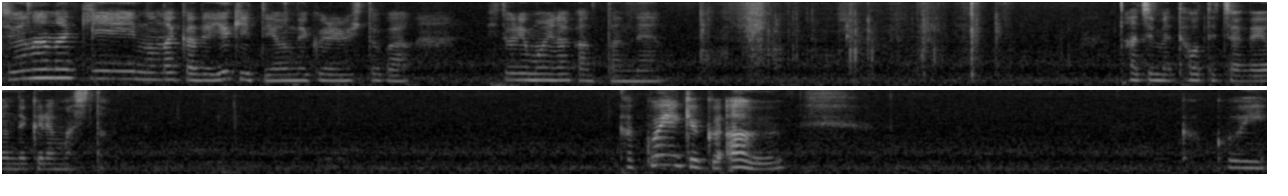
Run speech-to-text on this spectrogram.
17期の中でゆきって呼んでくれる人が一人もいなかったんで初めてほてちゃんが呼んでくれました。かっこいい曲合う？かっこいい。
